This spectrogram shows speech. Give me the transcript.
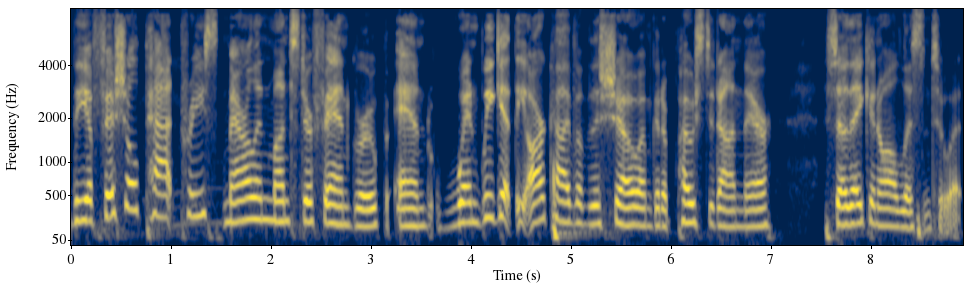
the official Pat Priest Marilyn Munster fan group, and when we get the archive of the show, I'm going to post it on there so they can all listen to it.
